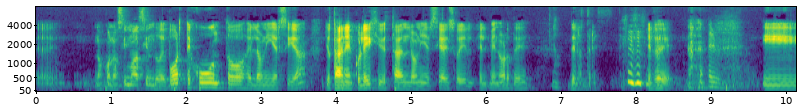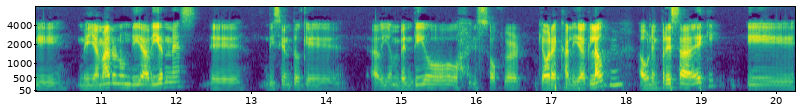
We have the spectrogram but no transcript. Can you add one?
eh, nos conocimos haciendo deporte juntos en la universidad. Yo estaba en el colegio, yo estaba en la universidad y soy el, el menor de, de los tres, el bebé. Y me llamaron un día viernes eh, diciendo que habían vendido el software que ahora es Calidad Cloud a una empresa X y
